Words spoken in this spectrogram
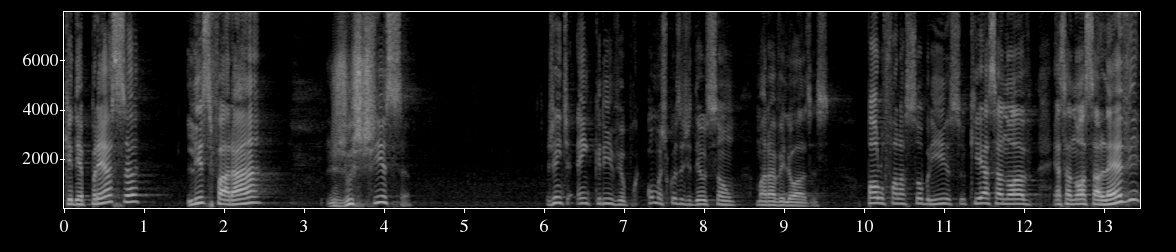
que depressa lhes fará justiça. Gente, é incrível como as coisas de Deus são maravilhosas. Paulo fala sobre isso, que essa, no, essa nossa leve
